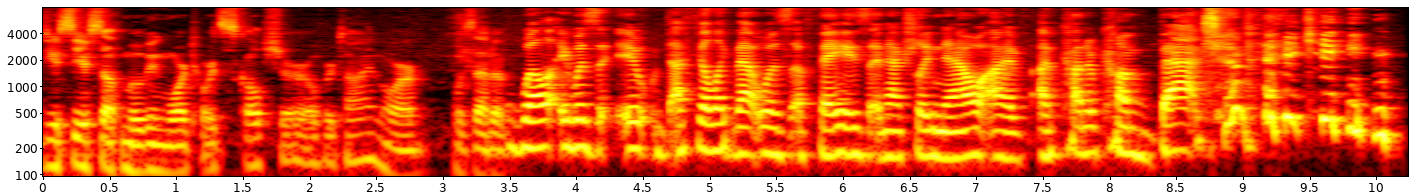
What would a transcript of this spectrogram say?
Do you see yourself moving more towards sculpture over time or was that a well it was it i feel like that was a phase and actually now i've i've kind of come back to making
